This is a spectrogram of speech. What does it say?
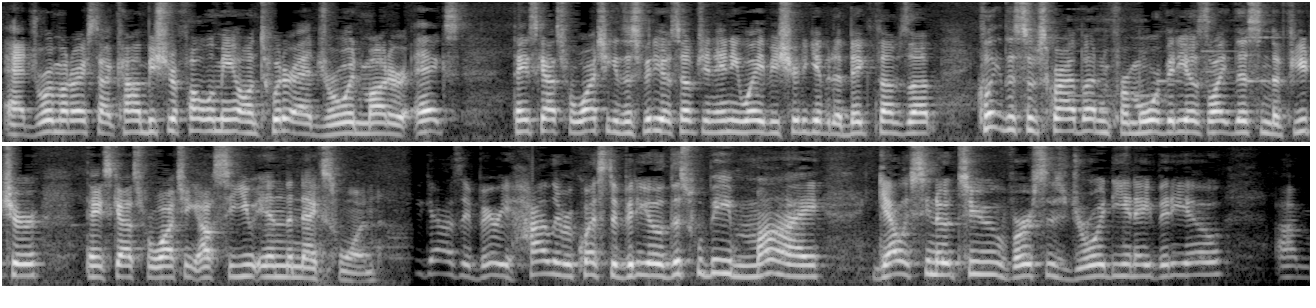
at droidmodderx.com. Be sure to follow me on Twitter at droidmodderx. Thanks guys for watching. If this video has helped you in any way, be sure to give it a big thumbs up. Click the subscribe button for more videos like this in the future. Thanks guys for watching. I'll see you in the next one. You guys a very highly requested video. This will be my Galaxy Note 2 versus Droid DNA video. Um,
